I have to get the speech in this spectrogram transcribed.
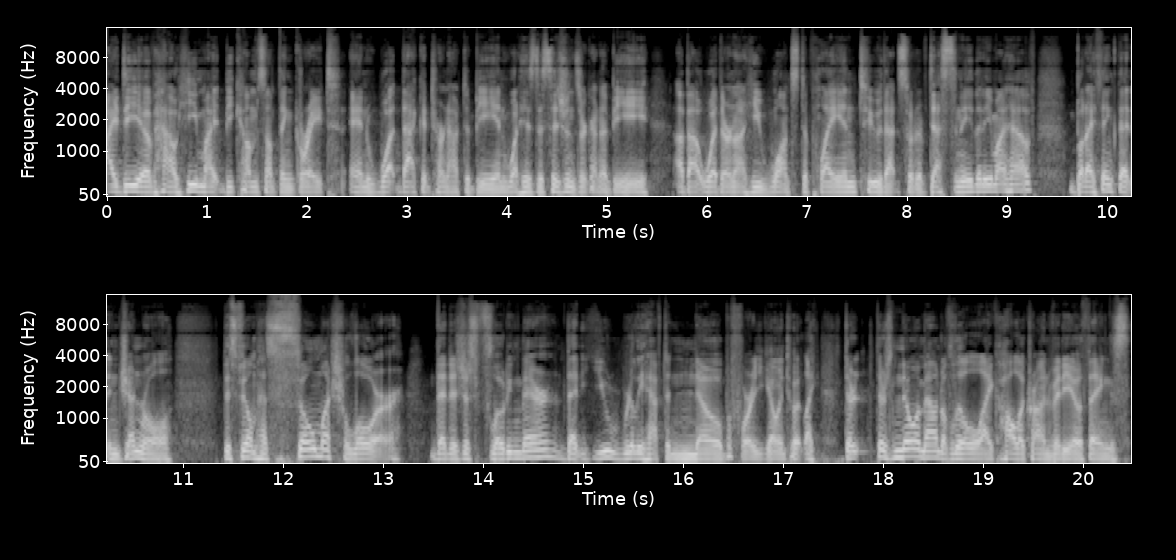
idea of how he might become something great and what that could turn out to be and what his decisions are going to be about whether or not he wants to play into that sort of destiny that he might have. But I think that in general, this film has so much lore that is just floating there that you really have to know before you go into it. Like there, there's no amount of little like holocron video things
